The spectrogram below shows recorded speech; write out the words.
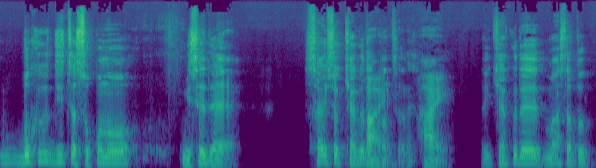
僕実はそこの店で、最初客だったんですよね。はい。で客でマスターと、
